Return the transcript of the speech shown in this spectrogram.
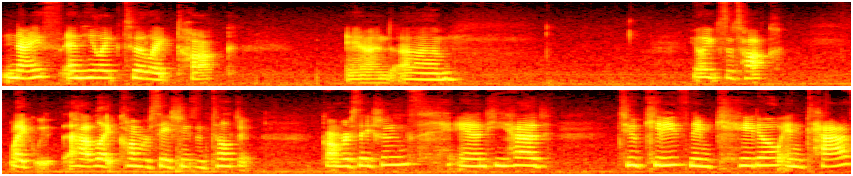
nice and he liked to like talk and um, he likes to talk like we have like conversations intelligent conversations and he had two kitties named Kato and Taz.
